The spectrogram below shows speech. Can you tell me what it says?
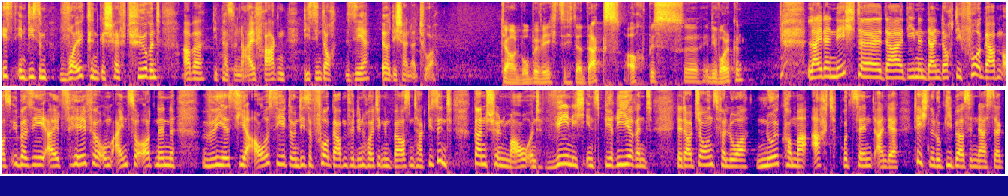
ist in diesem Wolkengeschäft führend, aber die Personalfragen, die sind doch sehr irdischer Natur. Tja, und wo bewegt sich der DAX auch bis äh, in die Wolken? Leider nicht. Äh, da dienen dann doch die Vorgaben aus Übersee als Hilfe, um einzuordnen, wie es hier aussieht. Und diese Vorgaben für den heutigen Börsentag, die sind ganz schön mau und wenig inspirierend. Der Dow Jones verlor 0,8 Prozent. An der Technologiebörse Nasdaq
